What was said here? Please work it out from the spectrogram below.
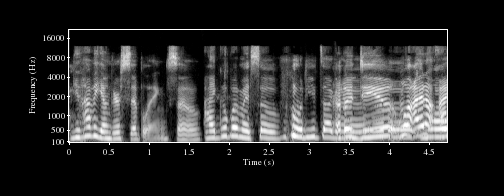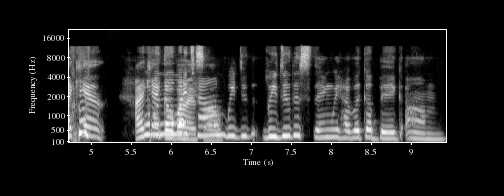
you have a younger sibling, so I go by myself. What are you talking oh, about? do you? Well, I don't. No. I can't. I Well, can't no, go by my myself. town, we do we do this thing. We have like a big um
